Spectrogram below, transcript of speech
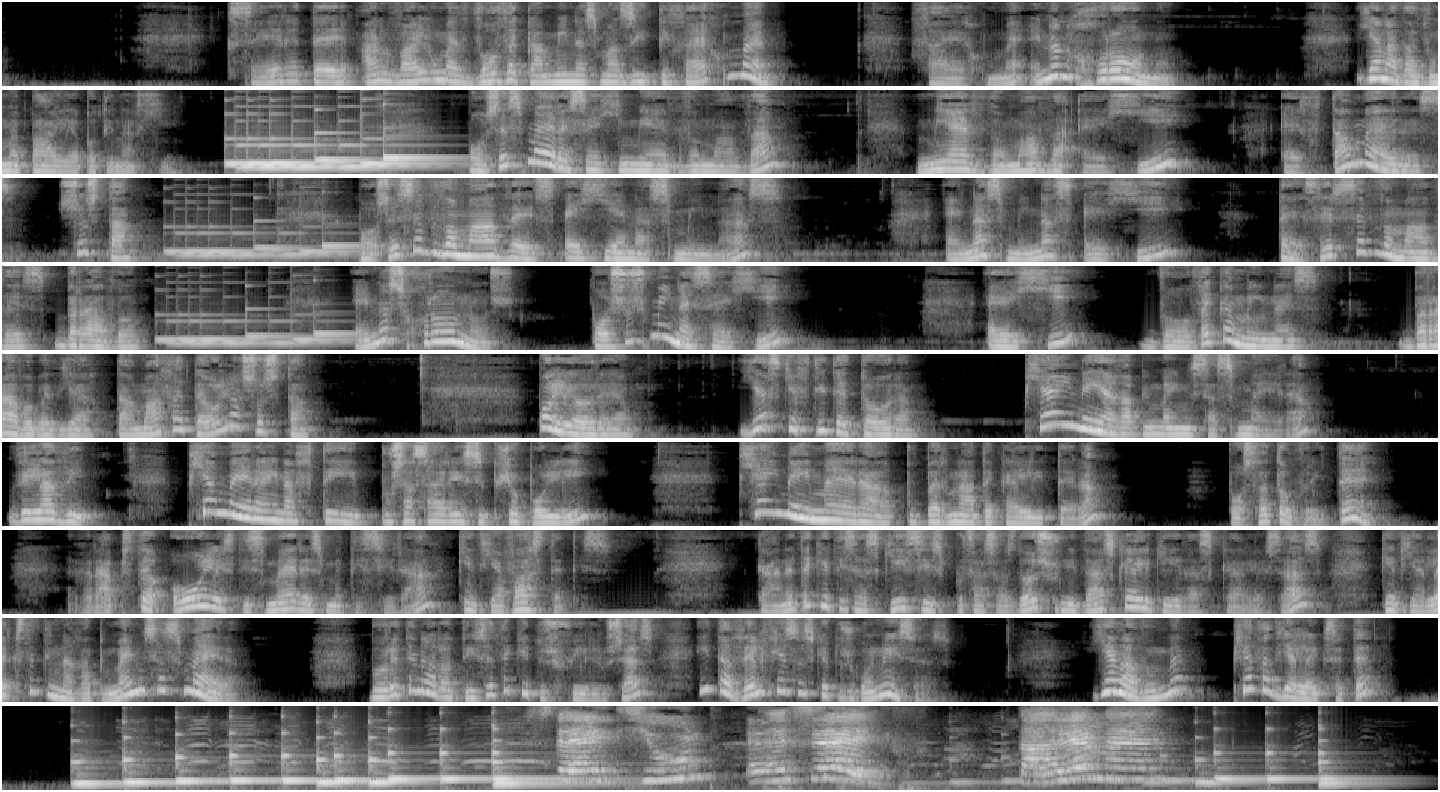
Ξέρετε αν βάλουμε δώδεκα μήνες μαζί τι θα έχουμε; Θα έχουμε έναν χρόνο. Για να τα δούμε πάλι από την αρχή. Πόσες μέρες έχει μία εβδομάδα; Μία εβδομάδα έχει 7 μέρες. Σωστά. Πόσες εβδομάδες έχει ένας μήνας; Ένας μήνας έχει τέσσερις εβδομάδες. Μπράβο. Ένας χρόνος. Πόσους μήνες έχει; Έχει 12 μήνες. Μπράβο παιδιά, τα μάθατε όλα σωστά. Πολύ ωραία. Για σκεφτείτε τώρα, ποια είναι η αγαπημένη σας μέρα; Δηλαδή, ποια μέρα είναι αυτή που σας αρέσει πιο πολύ; Ποια είναι η μέρα που περνάτε καλύτερα; Πώς θα το βρείτε; Γράψτε όλες τις μέρες με τη σειρά και διαβάστε τις. Κάνετε και τις ασκήσεις που θα σας δώσουν οι δάσκαλοι και οι δασκάλες σας και διαλέξτε την αγαπημένη σας μέρα. Μπορείτε να ρωτήσετε και τους φίλους σας ή τα αδέλφια σας και τους γονείς σας. Για να δούμε ποια θα διαλέξετε. Stay tuned and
